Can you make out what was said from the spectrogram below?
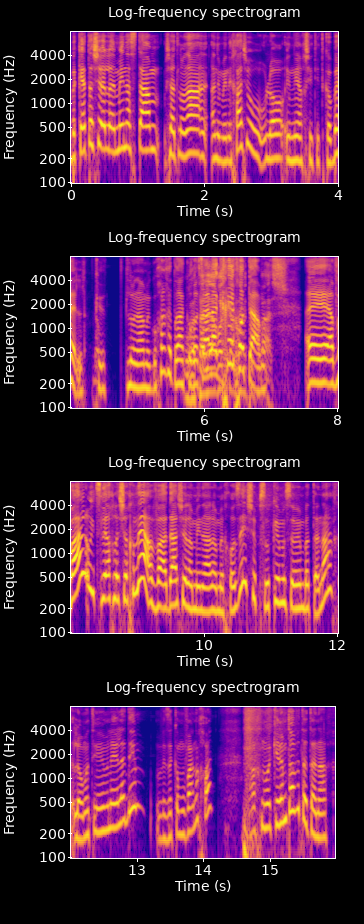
בקטע של מן הסתם, שהתלונה, אני מניחה שהוא לא הניח שהיא תתקבל. לא. כי תלונה מגוחכת, רק הוא, הוא רצה להגחיך אותם. אה, אבל הוא הצליח לשכנע הוועדה של המינהל המחוזי שפסוקים מסוימים בתנ"ך לא מתאימים לילדים, וזה כמובן נכון. אנחנו מכירים טוב את התנ"ך.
